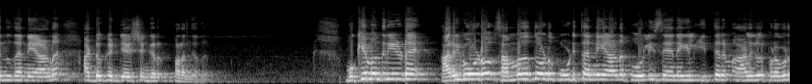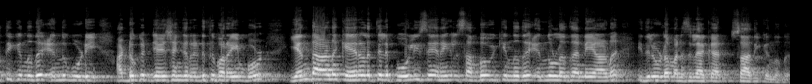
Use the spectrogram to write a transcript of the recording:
എന്ന് തന്നെയാണ് അഡ്വക്കേറ്റ് ജയശങ്കർ പറഞ്ഞത്. മുഖ്യമന്ത്രിയുടെ അറിവോടോ സമ്മതത്തോടു കൂടി തന്നെയാണ് പോലീസ് സേനയിൽ ഇത്തരം ആളുകൾ പ്രവർത്തിക്കുന്നത് എന്നുകൂടി അഡ്വക്കേറ്റ് ജയശങ്കർ എടുത്തു പറയുമ്പോൾ എന്താണ് കേരളത്തിലെ പോലീസ് സേനയിൽ സംഭവിക്കുന്നത് എന്നുള്ളത് തന്നെയാണ് ഇതിലൂടെ മനസ്സിലാക്കാൻ സാധിക്കുന്നത്.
